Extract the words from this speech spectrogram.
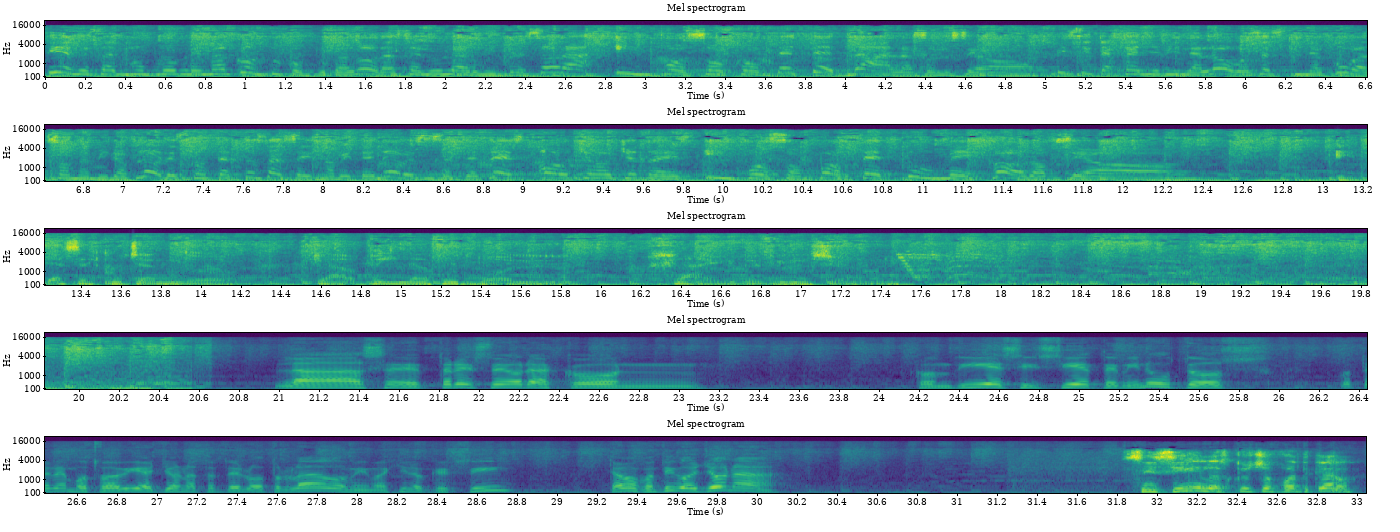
¿Tienes algún problema con tu computadora, celular o impresora? InfoSoporte te da la solución. Visita calle Villalobos, esquina Cuba, zona Miraflores, contactos al 699-63-883. InfoSoporte, tu mejor opción. Estás escuchando Cabina Fútbol High Definition. Las 13 eh, horas con, con 17 minutos. ¿Lo tenemos todavía Jonathan del otro lado? Me imagino que sí. ¿Estamos contigo, Jonah? Sí, sí, lo escucho fuerte, claro.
